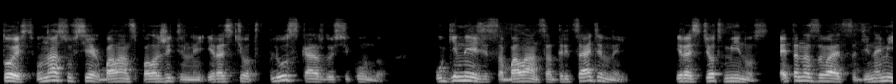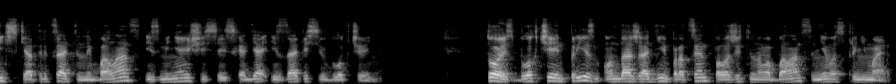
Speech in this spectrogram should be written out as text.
То есть у нас у всех баланс положительный и растет в плюс каждую секунду. У Генезиса баланс отрицательный и растет в минус. Это называется динамический отрицательный баланс, изменяющийся исходя из записи в блокчейне. То есть блокчейн призм, он даже 1% положительного баланса не воспринимает.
